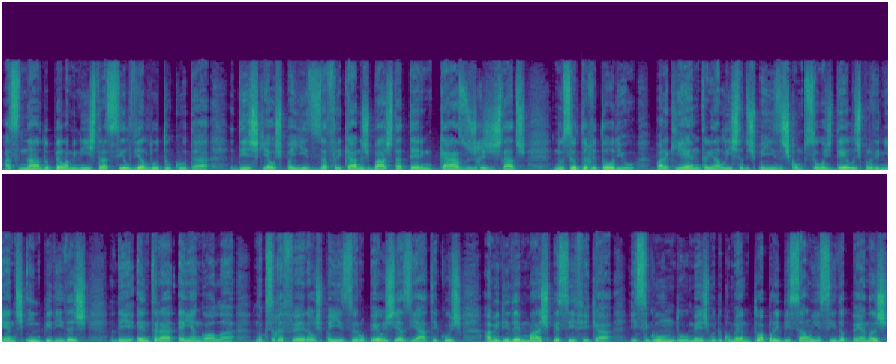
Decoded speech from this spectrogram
assinado pela ministra Silvia Lula, Lutucuta diz que aos países africanos basta terem casos registrados no seu território para que entrem na lista dos países com pessoas deles provenientes impedidas de entrar em Angola. No que se refere aos países europeus e asiáticos, a medida é mais específica e, segundo o mesmo documento, a proibição incide apenas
